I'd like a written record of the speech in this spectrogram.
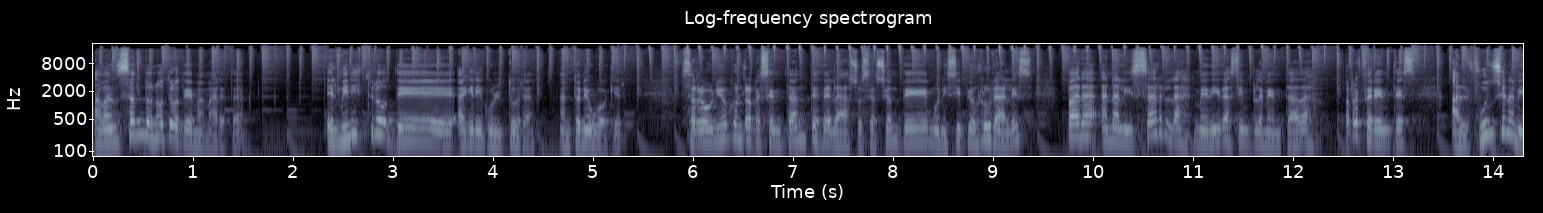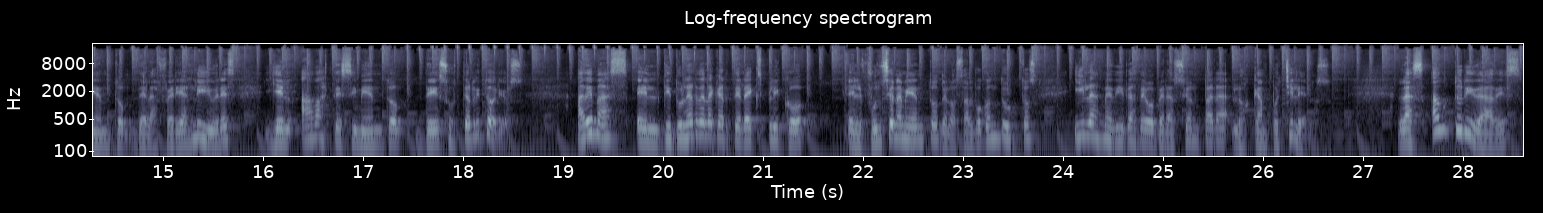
avanzando en otro tema, Marta. El ministro de Agricultura, Antonio Walker, se reunió con representantes de la Asociación de Municipios Rurales para analizar las medidas implementadas referentes al funcionamiento de las ferias libres y el abastecimiento de sus territorios. Además, el titular de la cartera explicó el funcionamiento de los salvoconductos y las medidas de operación para los campos chilenos. Las autoridades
